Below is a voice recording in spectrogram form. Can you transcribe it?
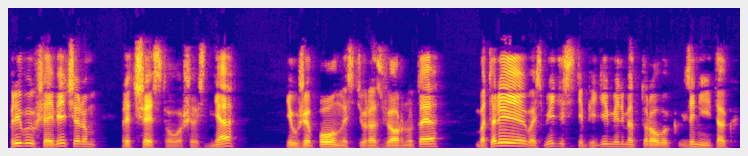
прибывшая вечером предшествовавшего дня и уже полностью развернутая батарея 85 миллиметровых зениток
